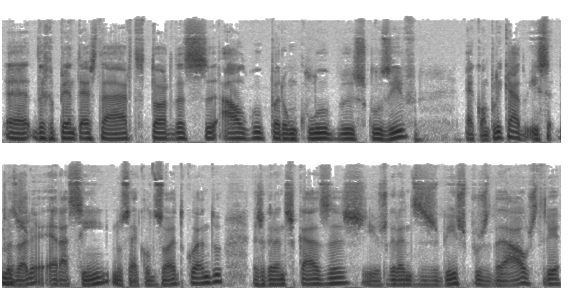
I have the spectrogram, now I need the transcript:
Eh, de repente, esta arte torna-se algo para um clube exclusivo é complicado. Isso, mas olha, era assim no século XVIII, quando as grandes casas e os grandes bispos da Áustria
